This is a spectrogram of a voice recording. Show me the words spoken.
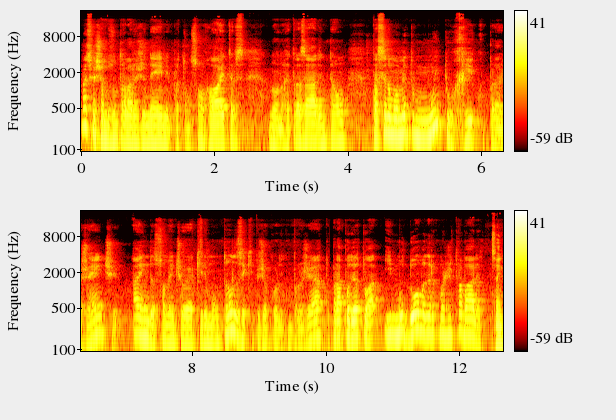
mas fechamos um trabalho de naming para Thomson Reuters no ano retrasado. Então está sendo um momento muito rico para a gente, ainda somente eu e a Kiri montando as equipes de acordo com o projeto, para poder atuar. E mudou a maneira como a gente trabalha. Sim.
